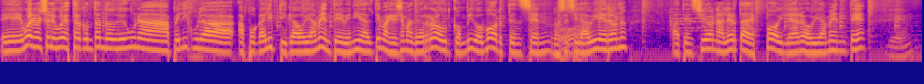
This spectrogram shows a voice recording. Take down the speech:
Eh, bueno, yo les voy a estar contando de una película apocalíptica, obviamente, venida al tema que se llama The Road con Vigo Mortensen. No sé Oh. si la vieron. Atención, alerta de spoiler, obviamente. Bien.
